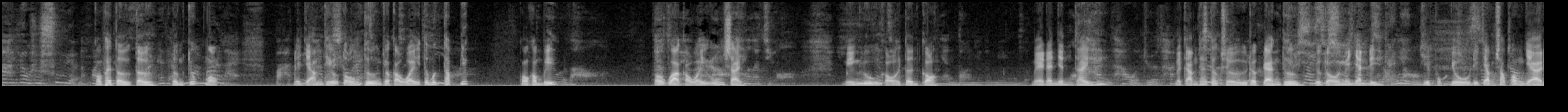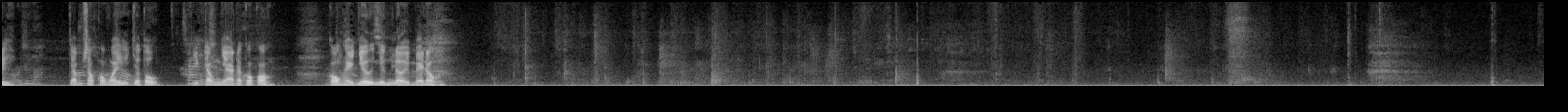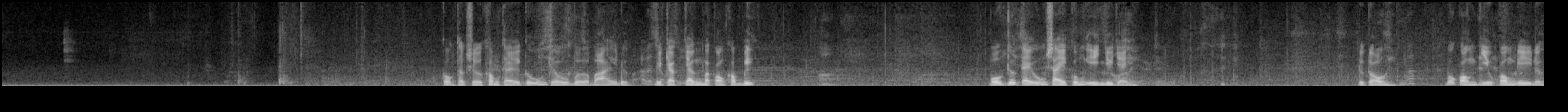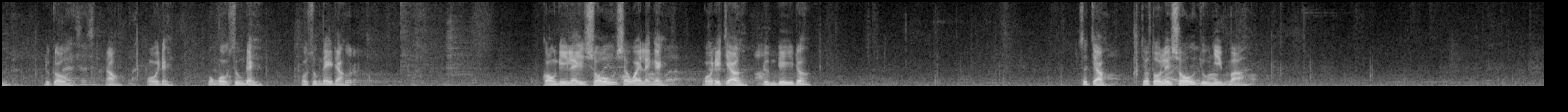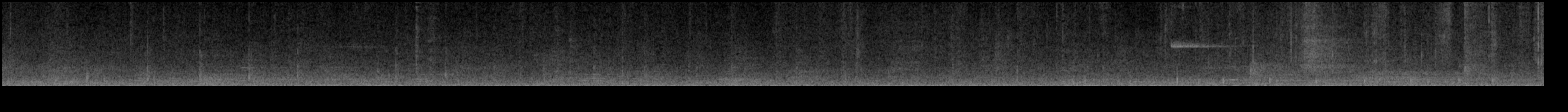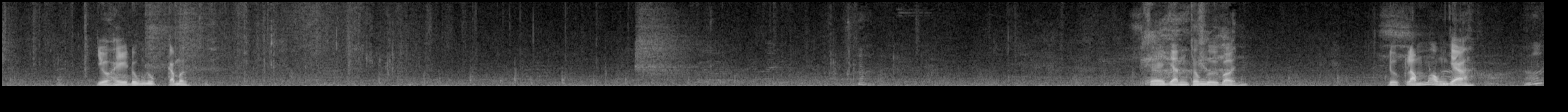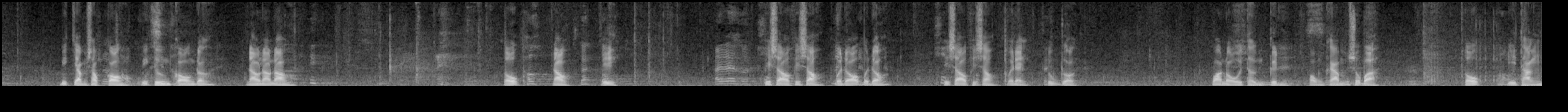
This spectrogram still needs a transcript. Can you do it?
Con phải từ từ, từng chút một, Để giảm thiểu tổn thương cho cậu ấy tới mức thấp nhất. Con không biết. Tối qua cậu ấy uống say. Miệng luôn gọi tên con. Mẹ đã nhìn thấy. Mẹ cảm thấy thật sự rất đáng thương. Được rồi, mẹ nhanh đi. Đi phục vụ, đi chăm sóc ông già đi. Chăm sóc ông ấy cho tốt. Việc trong nhà đã có con. Con hãy nhớ những lời mẹ nói. Con thật sự không thể cứ uống rượu bừa bãi được Bị trật chân mà còn không biết. Bố trước đây uống say cũng y như vậy. Được rồi, Bố còn dìu con đi nữa. Được rồi, Nào, ngồi đây. Bố ngồi xuống đây, Ngồi xuống đây nào. Con đi lấy số sẽ quay lại ngay. Ngồi đây chờ, Đừng đi đó. Xin chào, Cho tôi lấy số chủ nhiệm bà Vừa hay đúng lúc. Cảm ơn. Xe dành cho người bệnh. Được lắm, ông già. Biết chăm sóc con, Biết thương con đó. Nào nào nào. Tốt. Nào, đi. Phía sau phía sau. Bên đó bên đó. Phía sau phía sau. Bên này. Đúng rồi. Khoa nội thần kinh Phòng khám số 3 Tốt, đi thẳng.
